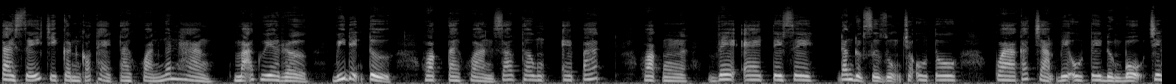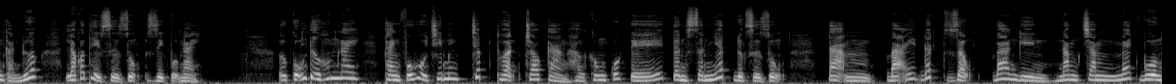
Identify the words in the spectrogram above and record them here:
tài xế chỉ cần có thẻ tài khoản ngân hàng, mã QR, ví điện tử hoặc tài khoản giao thông EPAS hoặc VETC đang được sử dụng cho ô tô qua các trạm BOT đường bộ trên cả nước là có thể sử dụng dịch vụ này. Ừ, cũng từ hôm nay, thành phố Hồ Chí Minh chấp thuận cho cảng hàng không quốc tế Tân Sơn Nhất được sử dụng tạm bãi đất rộng 3.500 m2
